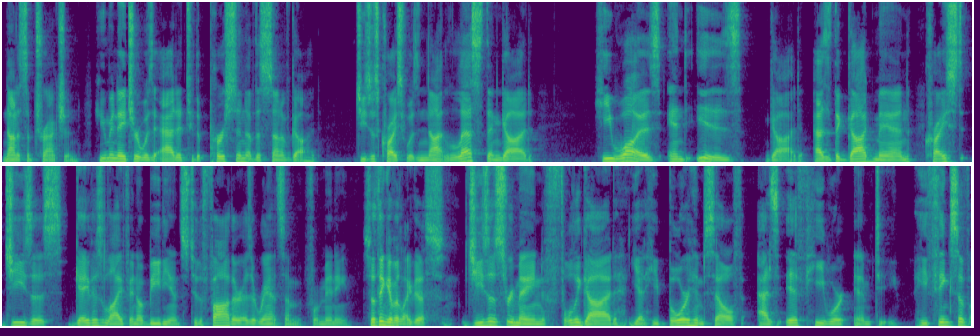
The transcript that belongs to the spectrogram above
not a subtraction. Human nature was added to the person of the Son of God. Jesus Christ was not less than God, he was and is God. As the God man, Christ Jesus gave his life in obedience to the Father as a ransom for many. So think of it like this Jesus remained fully God, yet he bore himself as if he were empty. He thinks of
